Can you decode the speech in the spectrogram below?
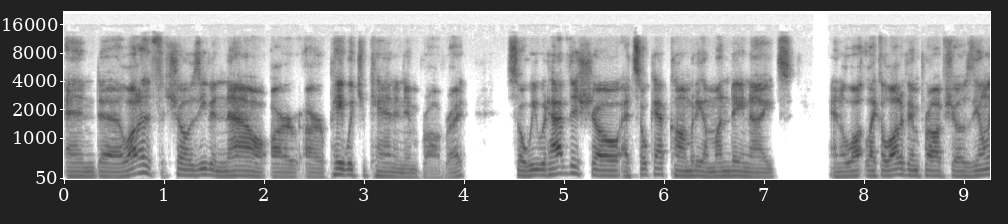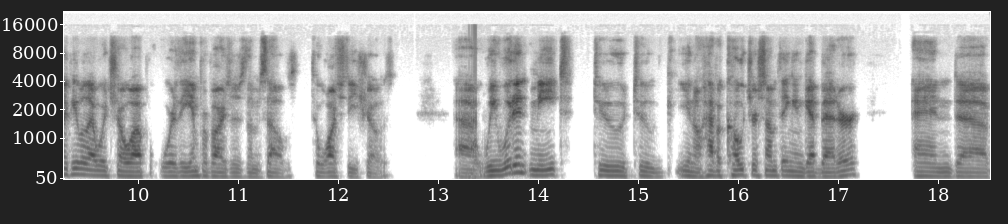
And uh, a lot of shows even now are are pay what you can in improv, right? So we would have this show at SoCap Comedy on Monday nights, and a lot like a lot of improv shows, the only people that would show up were the improvisers themselves to watch these shows. Uh, we wouldn't meet to to you know have a coach or something and get better. And uh,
